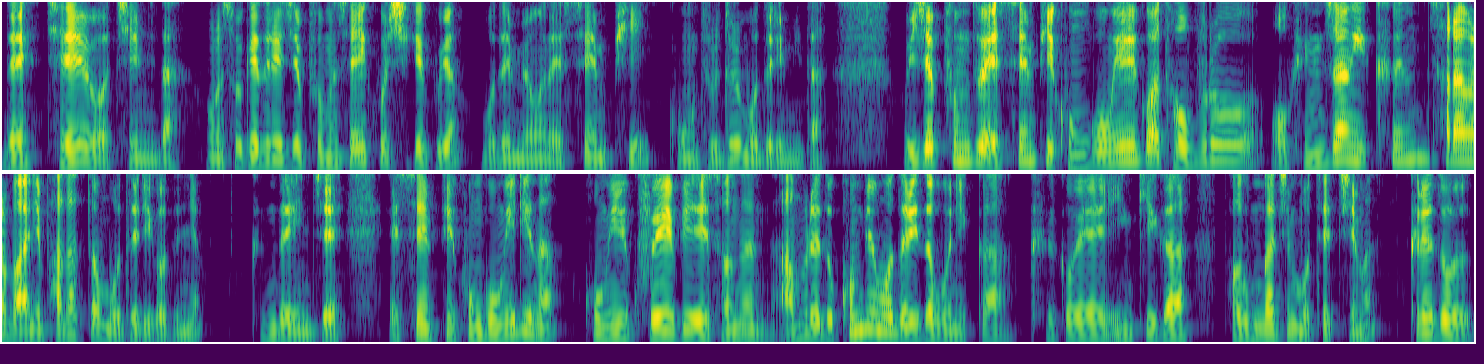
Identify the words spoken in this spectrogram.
네, 제일 워치입니다. 오늘 소개해드릴 제품은 세이코 시계고요. 모델명은 SMP022 모델입니다. 이 제품도 SMP001과 더불어 어, 굉장히 큰 사랑을 많이 받았던 모델이거든요. 근데 이제 SMP001이나 019에 비해서는 아무래도 콤비 모델이다 보니까 그거의 인기가 버금가진 못했지만 그래도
